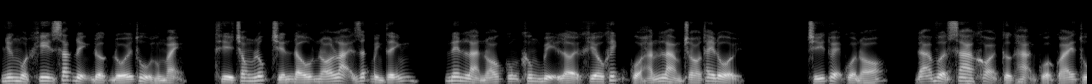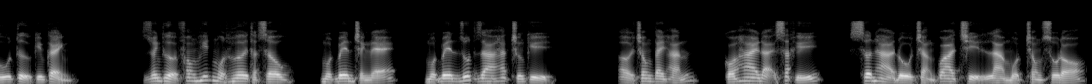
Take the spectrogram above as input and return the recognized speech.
nhưng một khi xác định được đối thủ hùng mạnh, thì trong lúc chiến đấu nó lại rất bình tĩnh, nên là nó cũng không bị lời khiêu khích của hắn làm cho thay đổi. Trí tuệ của nó, đã vượt xa khỏi cực hạn của quái thú tử kim cảnh. Doanh thừa phong hít một hơi thật sâu, một bên tránh né, một bên rút ra hát trương kỳ. Ở trong tay hắn, có hai đại sát khí, Sơn Hà Đồ chẳng qua chỉ là một trong số đó,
